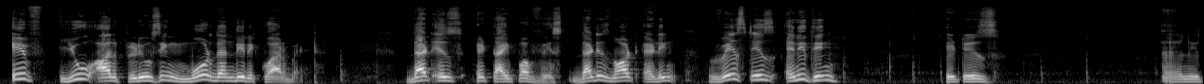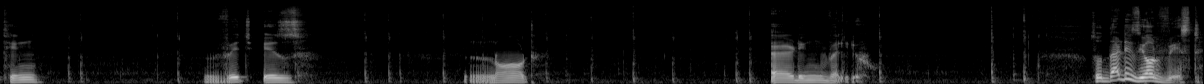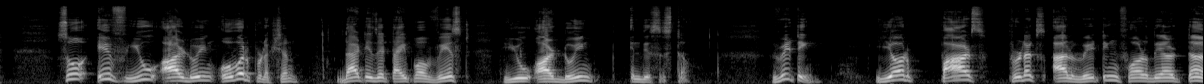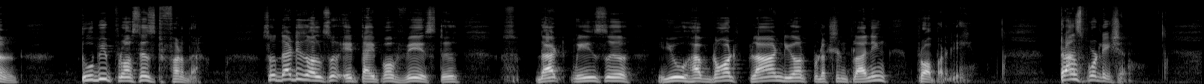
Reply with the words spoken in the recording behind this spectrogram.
If you are producing more than the requirement, that is a type of waste that is not adding waste is anything it is anything which is not adding value. So, that is your waste. So, if you are doing overproduction that is a type of waste you are doing in the system. Waiting your parts products are waiting for their turn to be processed further. So, that is also a type of waste that means uh, you have not planned your production planning properly. Transportation.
